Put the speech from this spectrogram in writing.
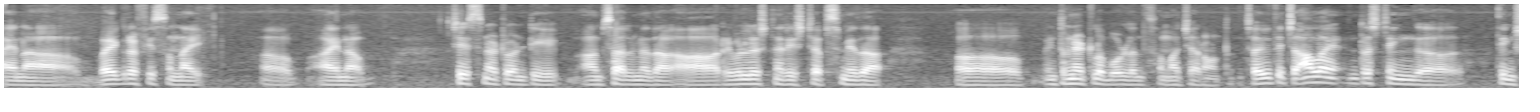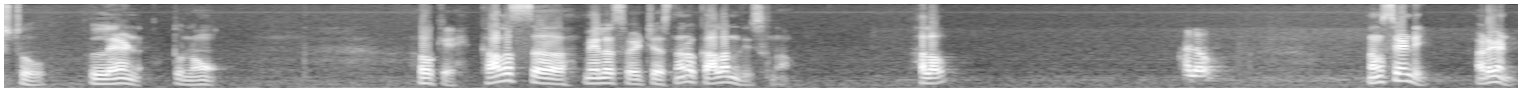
ఆయన బయోగ్రఫీస్ ఉన్నాయి. ఆయన చేసినటువంటి అంశాల మీద ఆ రెవల్యూషనరీ స్టెప్స్ మీద ఇంటర్నెట్లో బోల్డ్ అంత సమాచారం ఉంటుంది. చదివితే చాలా interesting things to learn to know okay callers mailers wait చేస్తున్నారు. కాలర్ని తీసుకుందాం. హలో హలో నమస్తే అండి. అడగండి.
